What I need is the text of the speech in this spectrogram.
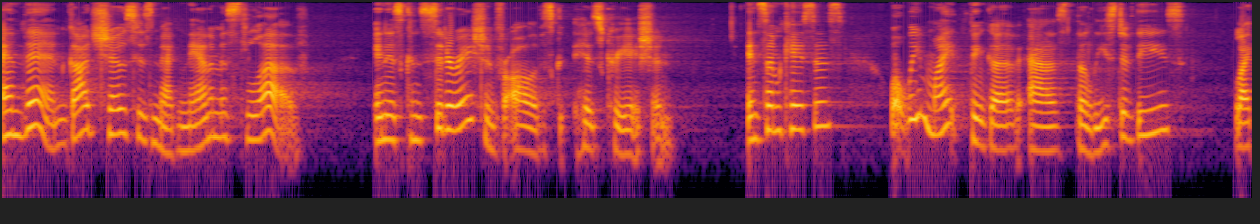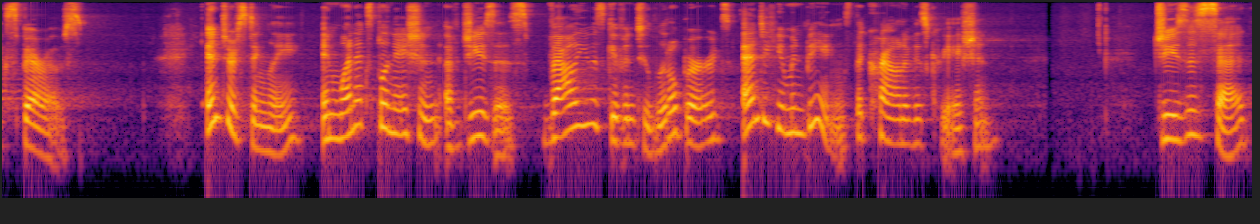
And then God shows his magnanimous love in his consideration for all of his creation. In some cases, what we might think of as the least of these, like sparrows. Interestingly, in one explanation of Jesus, value is given to little birds and to human beings, the crown of his creation. Jesus said,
